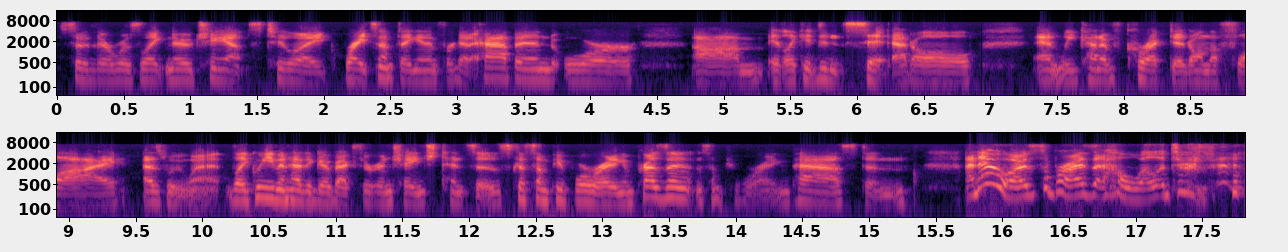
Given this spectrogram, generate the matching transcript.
So there was like no chance to like write something and then forget it happened or um it like it didn't sit at all. And we kind of corrected on the fly as we went. Like we even had to go back through and change tenses because some people were writing in present and some people were writing past. And i know i was surprised at how well it turned out.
